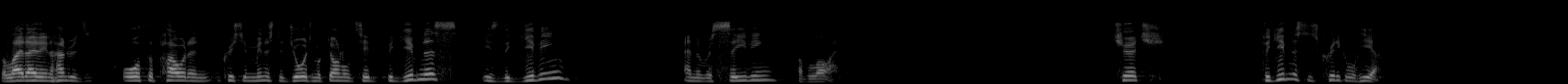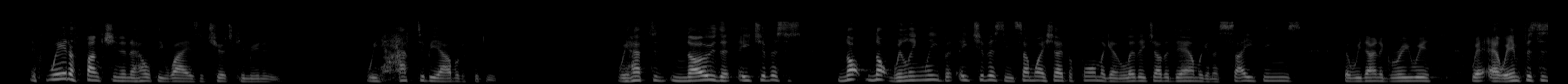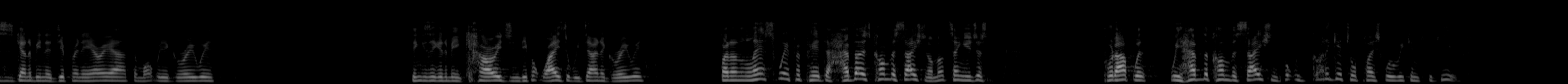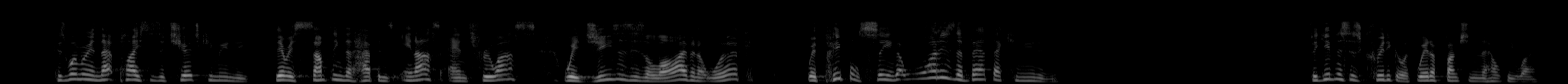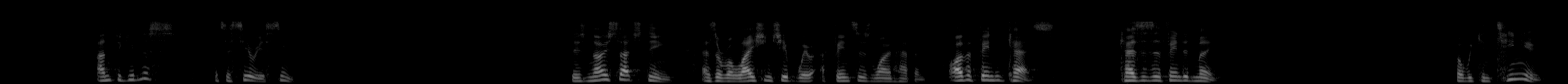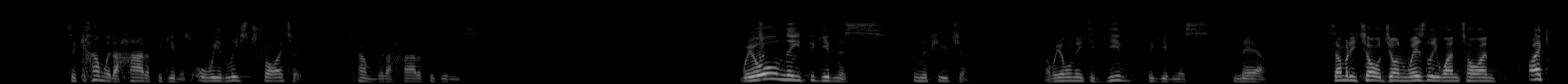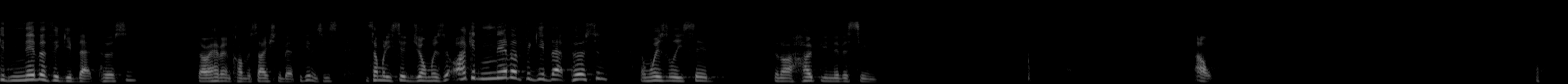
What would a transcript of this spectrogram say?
The late 1800s author, poet, and Christian minister George MacDonald said, Forgiveness is the giving and the receiving of life. Church, forgiveness is critical here. If we're to function in a healthy way as a church community, we have to be able to forgive. We have to know that each of us, not, not willingly, but each of us in some way, shape, or form are going to let each other down. We're going to say things that we don't agree with, where our emphasis is going to be in a different area than what we agree with. Things are going to be encouraged in different ways that we don't agree with. But unless we're prepared to have those conversations, I'm not saying you just put up with, we have the conversations, but we've got to get to a place where we can forgive. Because when we're in that place as a church community, there is something that happens in us and through us where Jesus is alive and at work, where people see and go, What is about that community? Forgiveness is critical if we're to function in a healthy way. Unforgiveness, it's a serious sin. There's no such thing as a relationship where offences won't happen. I've offended Kaz. Kaz has offended me. But we continue to come with a heart of forgiveness, or we at least try to come with a heart of forgiveness. We all need forgiveness in the future, and we all need to give forgiveness now. Somebody told John Wesley one time, I could never forgive that person. They were having a conversation about forgiveness. He's, and somebody said to John Wesley, I could never forgive that person. And Wesley said, Then I hope you never sin. Oh.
